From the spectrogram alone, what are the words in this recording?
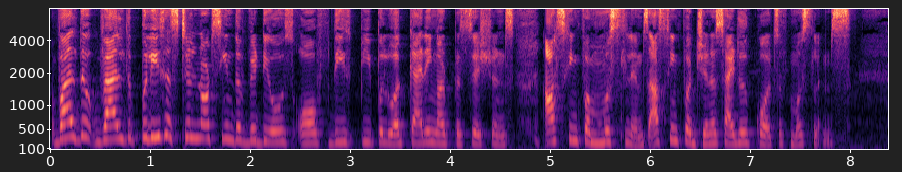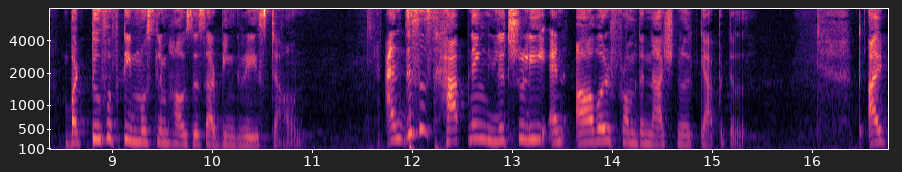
While the while the police has still not seen the videos of these people who are carrying out processions, asking for Muslims, asking for genocidal calls of Muslims, but 250 Muslim houses are being razed down, and this is happening literally an hour from the national capital. I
